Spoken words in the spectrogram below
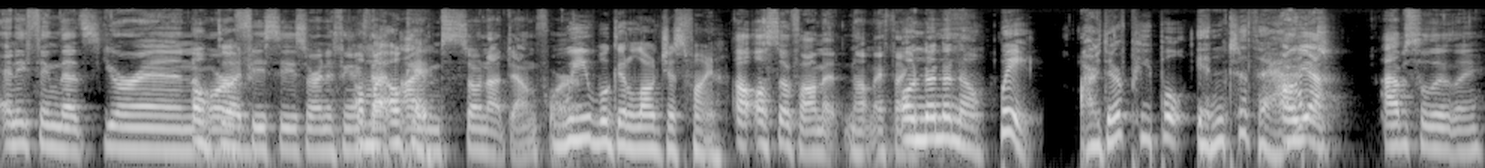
anything that's urine Oh, or good. feces or anything Oh, like my- that, okay. I'm so not down for. We it. will get along just fine. Uh, also vomit, not my thing. Oh no, no, no! Wait, are there people into that? Oh yeah, absolutely.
